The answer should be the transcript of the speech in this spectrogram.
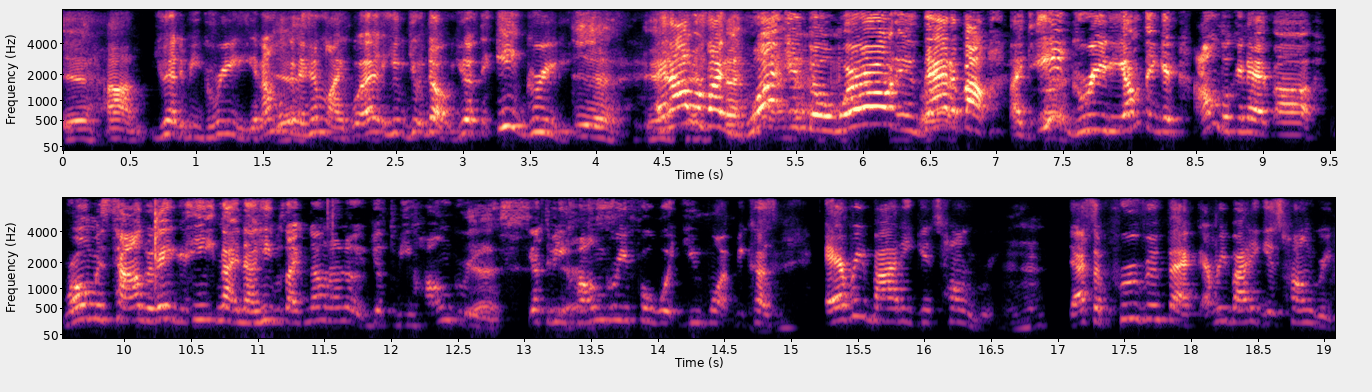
yeah. um, you had to be greedy, and I'm looking Yeah. at him like, "What? He, you, no, you have to eat greedy." Yeah. And I was like, "What in the world is that about?" Like, eat greedy. I'm thinking, I'm looking at uh Romans times where they can eat. Now, he was like, "No, no, no. You have to be hungry. Yes. You have to be yes. hungry for what you want because Mhm. everybody gets hungry. Mhm. That's a proven fact. Everybody gets hungry,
